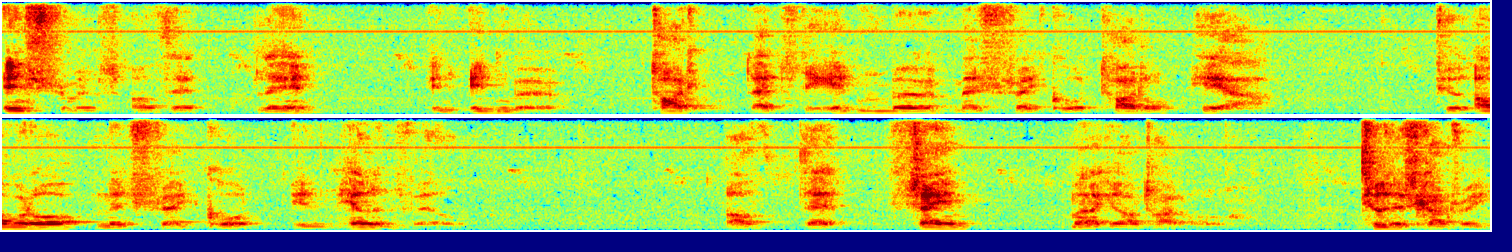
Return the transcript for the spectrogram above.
instruments of that land in Edinburgh title. That's the Edinburgh Magistrate Court title here to Awaroa Magistrate Court in Helensville of that same Manukau title to this country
